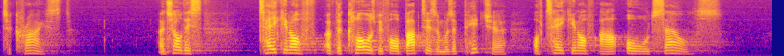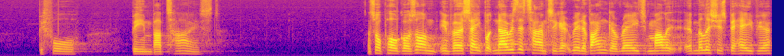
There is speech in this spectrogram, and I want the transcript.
to Christ. And so, this taking off of the clothes before baptism was a picture of taking off our old selves before being baptized. And so Paul goes on in verse 8, but now is the time to get rid of anger, rage, uh, malicious behavior,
